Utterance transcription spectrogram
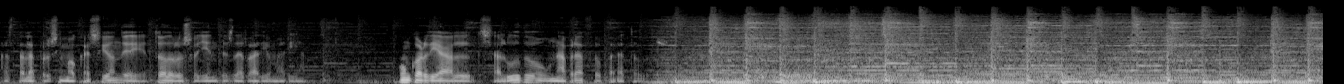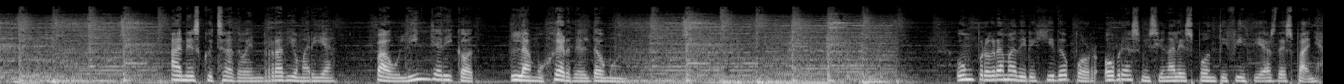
hasta la próxima ocasión de todos los oyentes de Radio María. Un cordial saludo, un abrazo para todos. Han escuchado en Radio María Paulín Yaricot, la mujer del un programa dirigido por Obras Misionales Pontificias de España.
